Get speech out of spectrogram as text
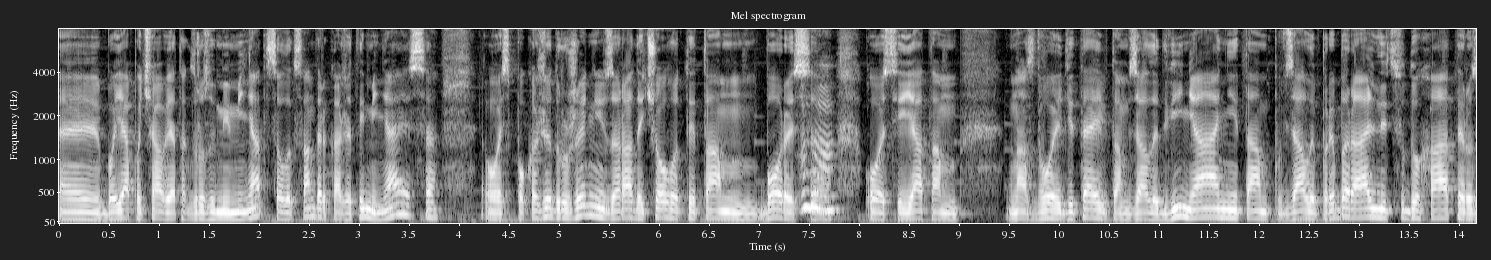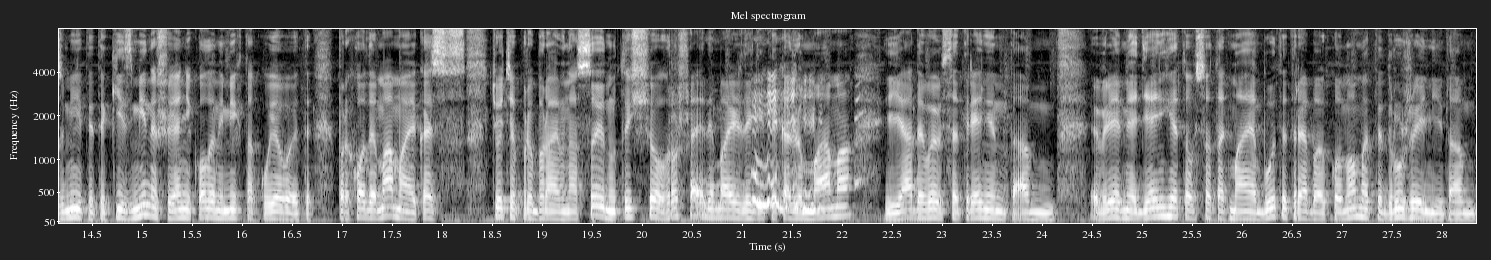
Е, бо я почав, я так зрозумів, мінятися. Олександр каже: ти міняєшся. Ось, покажи дружині, заради чого ти там борешся. Ось, і я там. У нас двоє дітей, там взяли дві няні, там взяли прибиральницю до хати. Розумієте, такі зміни, що я ніколи не міг так уявити. Приходить мама, якась тьотя прибирає в нас сину. Ти що, грошей не маєш для дітей? Кажу, мама, я дивився тренінг, там время, деньги, то все так має бути. Треба економити дружині. Там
